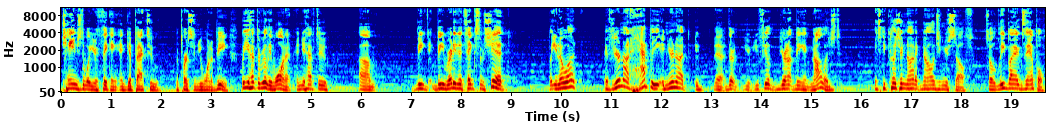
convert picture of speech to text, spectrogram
change the way you're thinking and get back to the person you want to be, but you have to really want it, and you have to um, be be ready to take some shit. But you know what? If you're not happy and you're not uh, you, you feel you're not being acknowledged, it's because you're not acknowledging yourself. So lead by example.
